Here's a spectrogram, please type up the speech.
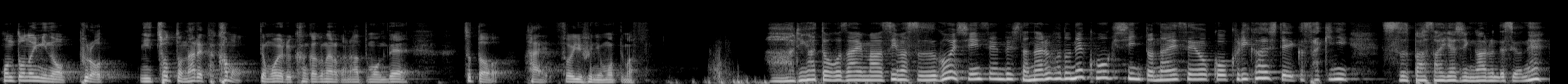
本当の意味のプロにちょっと慣れたかもって思える感覚なのかなと思うんで、ちょっと、はい、そういうふうに思ってます。ありがとうございます。今すごい新鮮でした。なるほどね。好奇心と内省をこう繰り返していく先にスーパーサイヤ人があるんですよね。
